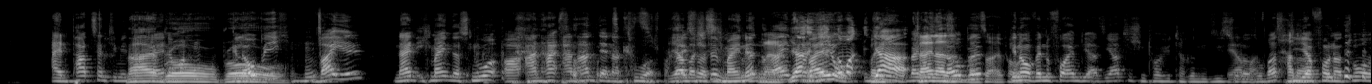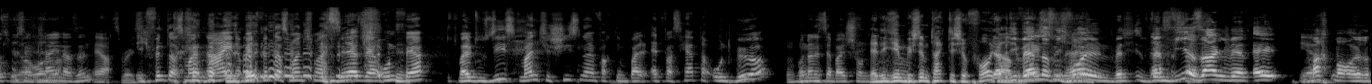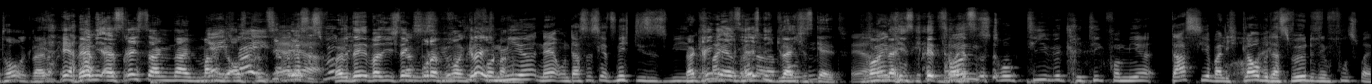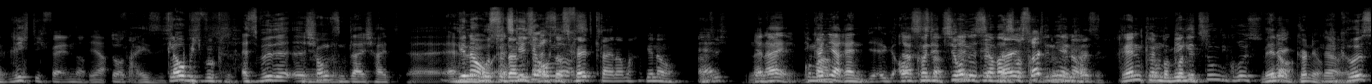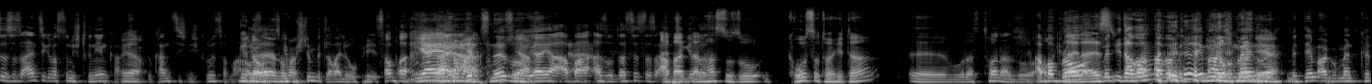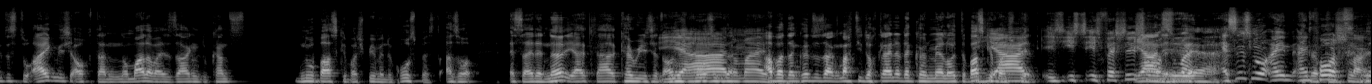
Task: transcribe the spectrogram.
ein paar Zentimeter Nein, kleiner Bro, machen, glaube ich, mhm. weil Nein, ich meine das nur äh, anhand, anhand der Natur. Ja, weißt aber du, was stimmt. ich meine? Nein. Ja, weil, ich, weil, ja. Weil kleiner ich glaube, sind einfach genau, wenn du vor allem die asiatischen Torhüterinnen siehst ja, oder Mann. sowas, Hanna. die ja von Natur aus ein bisschen ja, kleiner sind. Ja. Ich finde das, man, find das manchmal sehr, sehr unfair weil du siehst, manche schießen einfach den Ball etwas härter und höher mhm. und dann ist der Ball schon. Ja, die geben bestimmt taktische Vorgaben. Ja, aber die werden das nicht ne? wollen. Wenn, wenn wir das. sagen werden, ey, yeah. macht mal eure Tore kleiner, ja. werden die erst recht sagen, nein, machen ja, wir aus Prinzip. Ja, das ist wirklich, weil, weil ich denke, Bruder, wir wollen gleich von machen. mir, ne, und das ist jetzt nicht dieses wie. Dann kriegen wir erst recht nicht gleiches Geld. Ja. Wir wollen gleiches Geld. Konstruktive Kritik von mir, das hier, weil ich glaube, das würde den Fußball richtig verändern. Ja, dort. weiß ich. Glaube ich wirklich. Es würde äh, mhm. Chancengleichheit äh, erhöhen. Genau, musst du dann nicht auch das Feld kleiner machen? Genau. An sich? Nein, nein, die können mal. ja rennen. Die, äh, aus Kondition ist, ist ja was, was du trainieren nur, kannst. Genau. Rennen können. Mir geht es nur um die Größe. Nee, nee, genau. können ja. Die Größe ist das Einzige, was du nicht trainieren kannst. Ja. Du kannst dich nicht größer machen. Genau. Aber ja, es gibt bestimmt mittlerweile OPs, aber ja, ja, nein, gibt's, ne? So, ja. ja, aber also das ist das Einzige. Aber dann hast du so große Torhüter, äh, wo das Tor dann so aber Bro, ist mit. Aber, aber mit dem Argument könntest du eigentlich auch dann normalerweise sagen, du kannst nur Basketball spielen, wenn du groß bist. Also, es sei denn, ne, ja klar, Curry ist jetzt auch ja, nicht groß. Aber, normal. aber dann könntest du sagen, mach die doch kleiner, dann können mehr Leute Basketball ja, spielen. Ich, ich, ich verstehe schon, ja, was nee, du meinst. Ja. Es ist nur ein, ein Vorschlag,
